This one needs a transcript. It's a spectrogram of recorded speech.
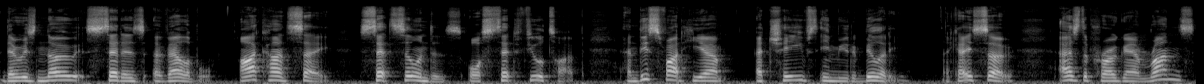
there is no setters available. I can't say set cylinders or set fuel type, and this right here achieves immutability. Okay, so as the program runs,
